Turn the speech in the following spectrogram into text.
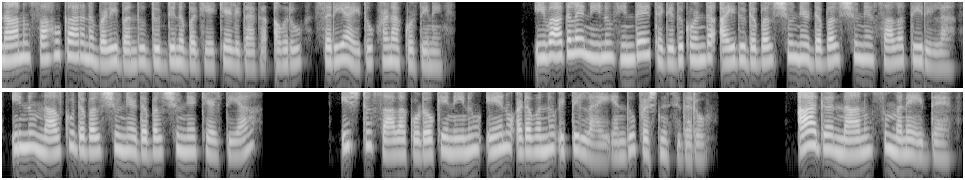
ನಾನು ಸಾಹುಕಾರನ ಬಳಿ ಬಂದು ದುಡ್ಡಿನ ಬಗ್ಗೆ ಕೇಳಿದಾಗ ಅವರು, ಸರಿಯಾಯಿತು, ಹಣ ಕೊಡ್ತೀನಿ. ಇವಾಗಲೇ ನೀನು ಹಿಂದೆ ತೆಗೆದುಕೊಂಡ ಐದು ಡಬಲ್ ಶೂನ್ಯ ಡಬಲ್ ಶೂನ್ಯ ಸಾಲ ತೀರಿಲ್ಲ. ಇನ್ನು ನಾಲ್ಕು ಡಬಲ್ ಶೂನ್ಯ ಡಬಲ್ ಶೂನ್ಯ ಕೇಳ್ತೀಯಾ? ಇಷ್ಟು ಸಾಲ ಕೊಡೋಕೆ ನೀನು ಏನು ಅಡವನ್ನು ಇಟ್ಟಿಲ್ಲ ಎಂದು ಪ್ರಶ್ನಿಸಿದರು. ಆಗ ನಾನು ಸುಮ್ಮನೆ ಇದ್ದೆ.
